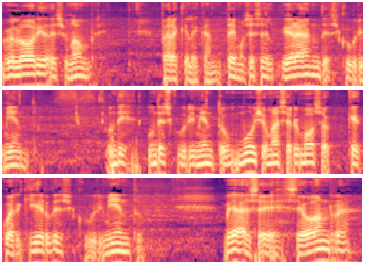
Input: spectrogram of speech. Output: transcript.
gloria de su nombre, para que le cantemos. Es el gran descubrimiento. Un, un descubrimiento mucho más hermoso que cualquier descubrimiento. Vea, se, se honra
